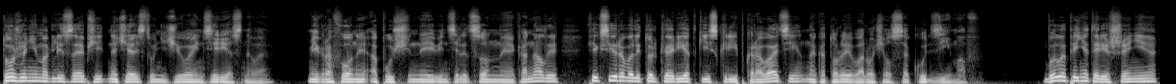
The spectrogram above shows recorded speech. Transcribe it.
тоже не могли сообщить начальству ничего интересного. Микрофоны, опущенные вентиляционные каналы, фиксировали только редкий скрип кровати, на которой ворочался Кудзимов. Было принято решение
